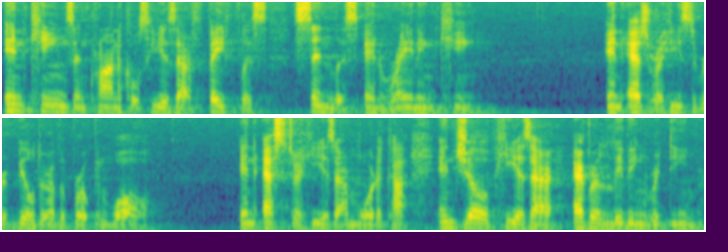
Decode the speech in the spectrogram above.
In Kings and Chronicles, he is our faithless, sinless, and reigning king. In Ezra, he's the rebuilder of a broken wall. In Esther, he is our Mordecai. In Job, he is our ever living redeemer.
